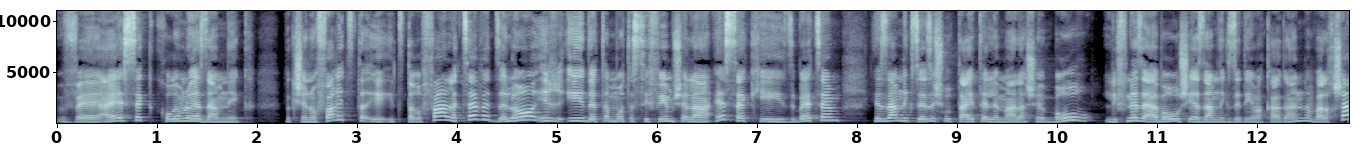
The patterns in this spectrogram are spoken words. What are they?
והעסק קוראים לו יזמניק, וכשנופר הצט, הצטרפה לצוות זה לא הרעיד את אמות הסיפים של העסק, כי זה בעצם, יזמניק זה איזשהו טייטל למעלה, שברור, לפני זה היה ברור שיזמניק זה דימה כגן, אבל עכשיו,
